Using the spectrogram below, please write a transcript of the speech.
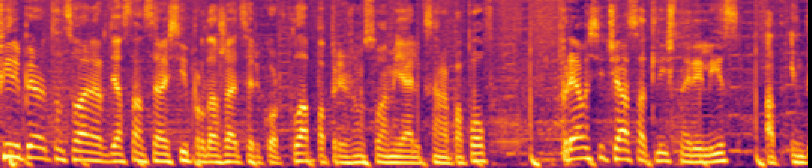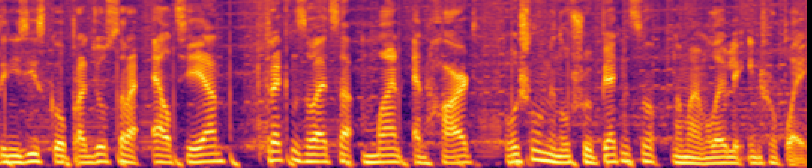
эфире первой танцевальной радиостанции России продолжается Record Club. По-прежнему с вами я, Александр Попов. Прямо сейчас отличный релиз от индонезийского продюсера LTN. Трек называется Mind and Heart. Вышел в минувшую пятницу на моем лейбле Interplay.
